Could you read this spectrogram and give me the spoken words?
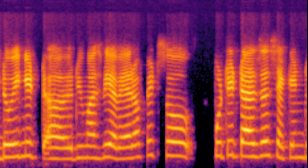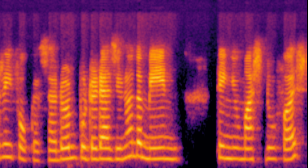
doing it uh, you must be aware of it. So put it as a secondary focus. So don't put it as you know the main thing you must do first.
